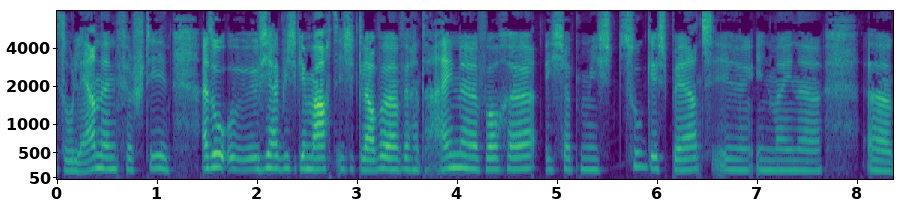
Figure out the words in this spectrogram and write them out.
so lernen, verstehen. Also wie habe ich gemacht? Ich glaube, während einer Woche ich habe mich zugesperrt in, in meine äh,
